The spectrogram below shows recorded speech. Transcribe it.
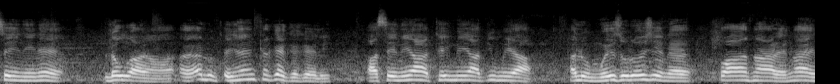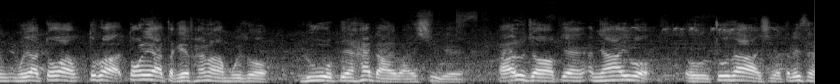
စင်နေနဲ့လောက်ရတာအဲ့အဲ့လိုအရန်ခက်ခက်ခက်ခဲလေးအာစင်နေကထိမ့်မရပြုတ်မရအဲ့လိုမွေးဆိုလို့ရှိရင်လည်းသွားငှားတယ်ငှားရင်မွေးကတော့သူတို့ကတောတွေကတကယ်ဖမ်းလာမွေးဆိုတော့ လူကိုပြန်ဟတ်တာတွေပါရှိတယ်အဲ့လိုကြောင့်ပြန်အများကြီးပေါ့ဟိုစူးစမ်းရရှိတယ်တရိษံ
